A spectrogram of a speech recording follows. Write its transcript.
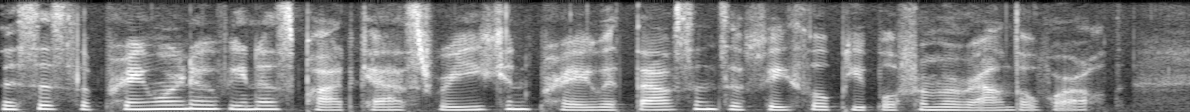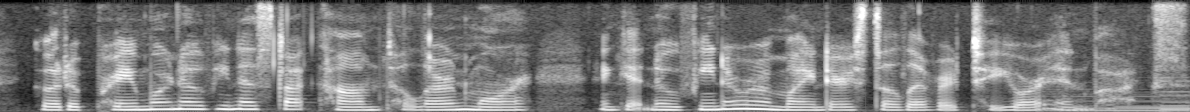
This is the Pray More Novenas podcast where you can pray with thousands of faithful people from around the world. Go to praymorenovenas.com to learn more and get novena reminders delivered to your inbox.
